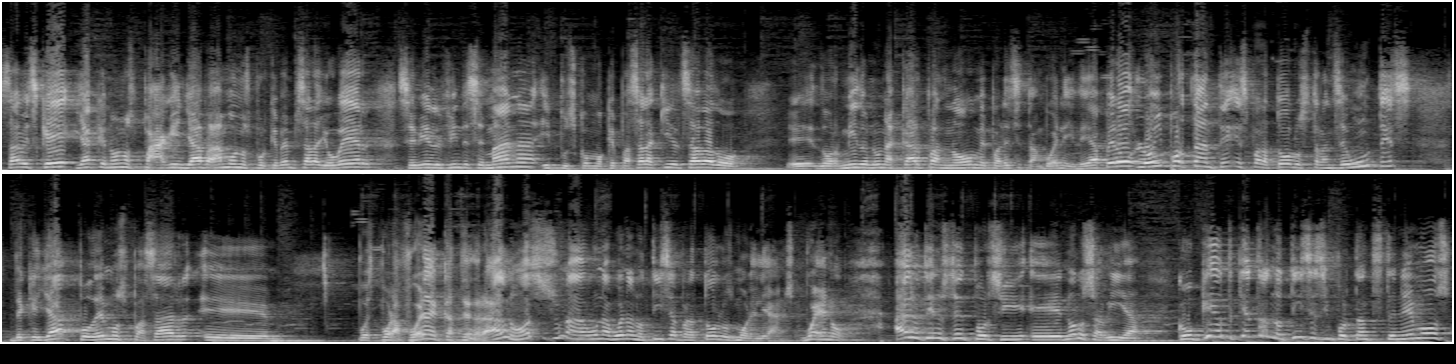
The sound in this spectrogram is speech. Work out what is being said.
¿sabes qué? Ya que no nos paguen, ya vámonos porque va a empezar a llover, se viene el fin de semana y pues como que pasar aquí el sábado eh, dormido en una carpa no me parece tan buena idea. Pero lo importante es para todos los transeúntes de que ya podemos pasar... Eh, pues por afuera de catedral, ¿no? Eso es una, una, buena noticia para todos los morelianos. Bueno, ahí lo tiene usted por si eh, no lo sabía. ¿Con qué, otras noticias importantes tenemos?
